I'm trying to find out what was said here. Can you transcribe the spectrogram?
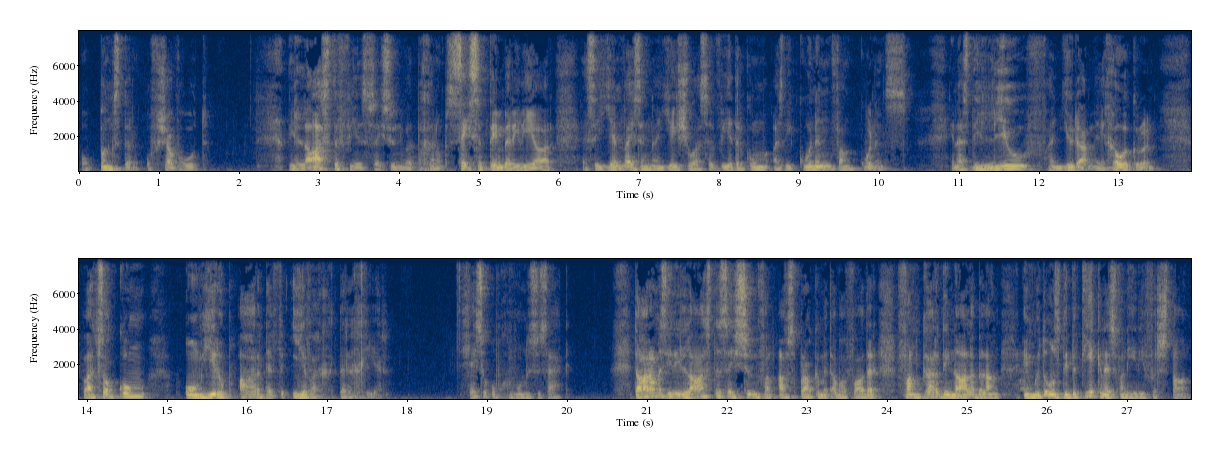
op Pinkster of Shavuot. Die laaste feesseisoen wat begin op 6 September hierdie jaar is 'n heenwysing na Yeshua se wederkom as die koning van konings en as die leeu van Juda met die goue kroon wat sal kom om hier op aarde vir ewig te regeer. Is jy so opgewonde soos ek? Daarom is hierdie laaste seisoen van afsprake met Abba Vader van kardinale belang en moet ons die betekenis van hierdie verstaan.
